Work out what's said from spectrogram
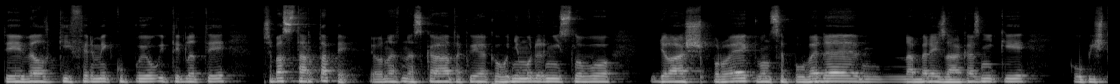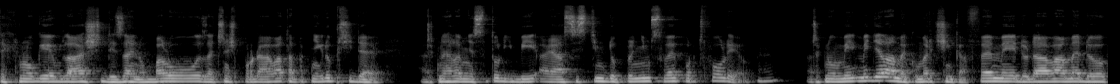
ty velké firmy kupují i tyhle ty třeba startupy. Jo, dneska takový jako hodně moderní slovo uděláš projekt, on se povede, nabereš zákazníky, koupíš technologie, uděláš design obalu, začneš prodávat a pak někdo přijde a řekne, hele, mně se to líbí a já si s tím doplním své portfolio. Mm-hmm. A řeknou, my, my děláme komerční kafe, my dodáváme do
